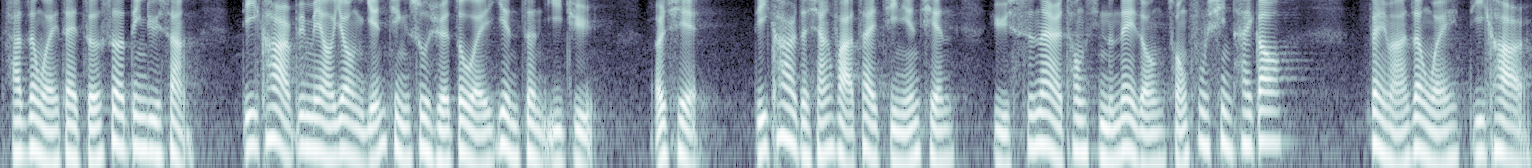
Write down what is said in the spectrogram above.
他认为在折射定律上，笛卡尔并没有用严谨数学作为验证依据，而且笛卡尔的想法在几年前与斯奈尔通信的内容重复性太高。费马认为笛卡尔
